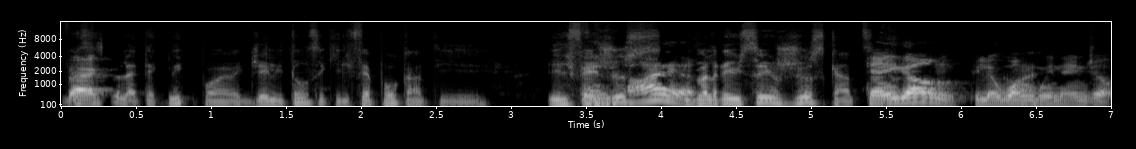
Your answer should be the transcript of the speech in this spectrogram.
Ben, ça, la technique pour, avec J. Lethal, c'est qu'il ne le fait pas quand il. Il fait juste. Il va le réussir juste quand, quand il. gagne, puis le One Win Angel.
